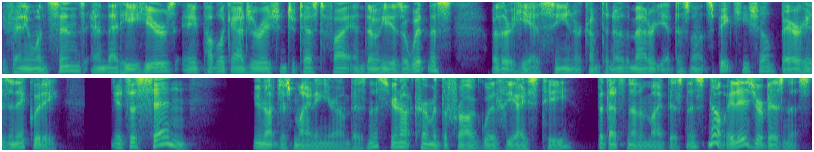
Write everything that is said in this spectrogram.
If anyone sins and that he hears a public adjuration to testify, and though he is a witness, whether he has seen or come to know the matter, yet does not speak, he shall bear his iniquity. It's a sin. You're not just minding your own business. You're not Kermit the Frog with the iced tea, but that's none of my business. No, it is your business.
